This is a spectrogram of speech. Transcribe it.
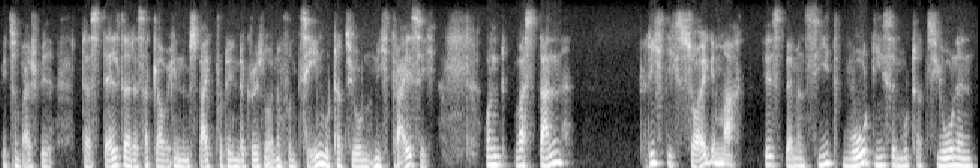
wie zum Beispiel das Delta, das hat, glaube ich, in einem Spike-Protein der Größenordnung von 10 Mutationen, nicht 30. Und was dann richtig Sorge macht, ist, wenn man sieht, wo diese Mutationen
